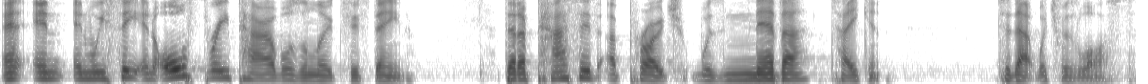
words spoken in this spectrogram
And, and, and we see in all three parables in Luke 15 that a passive approach was never taken to that which was lost.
